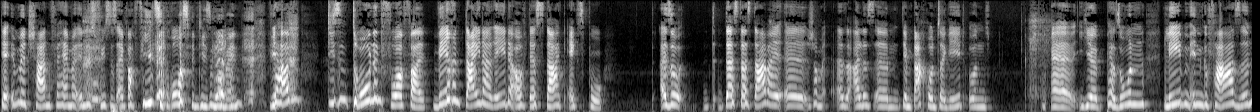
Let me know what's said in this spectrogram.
Der Image-Schaden für Hammer Industries ist einfach viel zu groß in diesem Moment. Wir haben diesen Drohnenvorfall während deiner Rede auf der Stark Expo. Also, dass das dabei äh, schon also alles ähm, den Bach runtergeht und äh, hier Personenleben in Gefahr sind.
